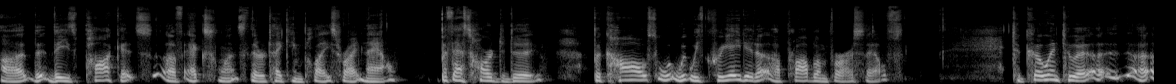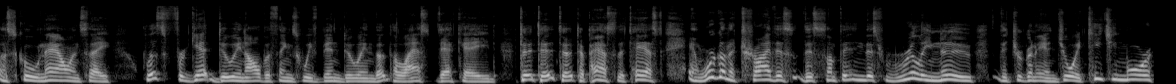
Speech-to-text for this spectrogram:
uh, th- these pockets of excellence that are taking place right now. But that's hard to do because we, have created a problem for ourselves to go into a, a, school now and say, let's forget doing all the things we've been doing the, the last decade to, to, to, to, pass the test. And we're going to try this, this something this really new that you're going to enjoy teaching more.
